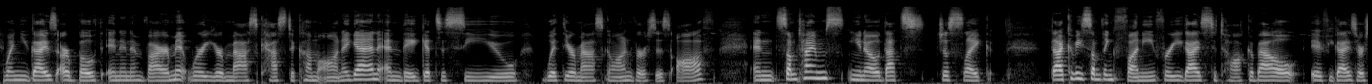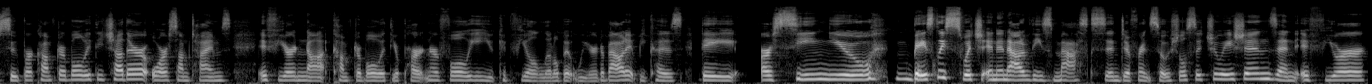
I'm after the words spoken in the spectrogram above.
when you guys are both in an environment where your mask has to come on again and they get to see you with your mask on versus off. And sometimes, you know, that's just like that could be something funny for you guys to talk about if you guys are super comfortable with each other or sometimes if you're not comfortable with your partner fully you could feel a little bit weird about it because they are seeing you basically switch in and out of these masks in different social situations. And if you're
